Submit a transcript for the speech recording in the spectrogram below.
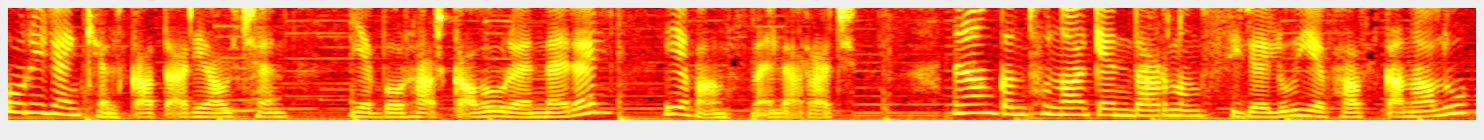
որ իրենք էլ կատարյալ չեն եւ որ հարկավոր է ներել եւ անցնել առաջ։ Նրանք ընդունակ են դառնում սիրելու եւ հասկանալու,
